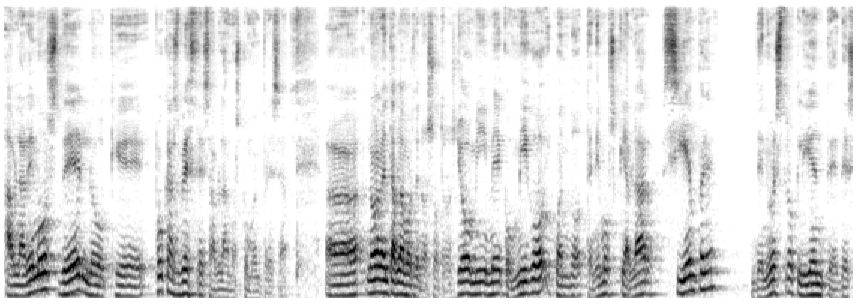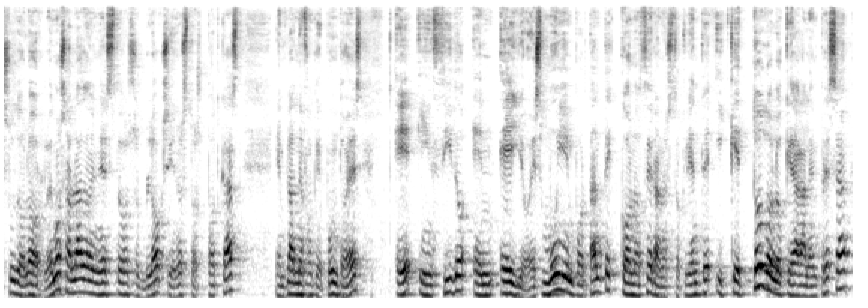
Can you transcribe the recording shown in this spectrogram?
hablaremos de lo que pocas veces hablamos como empresa. Ah, normalmente hablamos de nosotros, yo, mí, me, conmigo y cuando tenemos que hablar siempre de nuestro cliente, de su dolor. Lo hemos hablado en estos blogs y en estos podcasts en plan de enfoque.es e incido en ello. Es muy importante conocer a nuestro cliente y que todo lo que haga la empresa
